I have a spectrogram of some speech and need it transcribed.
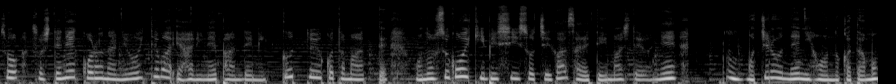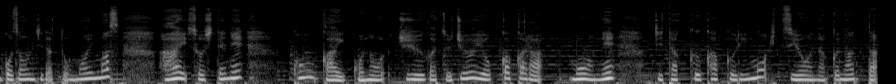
そうそしてねコロナにおいてはやはりねパンデミックということもあってものすごい厳しい措置がされていましたよね。うん、もちろんね日本の方もご存知だと思います。はいそしてね今回この10月14日からもうね自宅隔離も必要なくなった。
